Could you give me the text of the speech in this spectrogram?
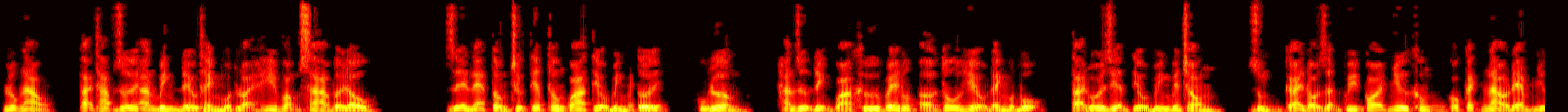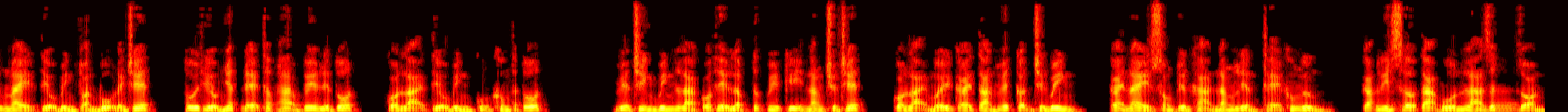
Lúc nào, tại tháp dưới an binh đều thành một loại hy vọng xa vời đâu. Dễ nẹ tổng trực tiếp thông qua tiểu binh tới Cũ đường, hắn dự định quá khứ vê đút ở tô hiểu đánh một bộ, tại đối diện tiểu binh bên trong, dùng cái đỏ giận quy coi như không có cách nào đem những này tiểu binh toàn bộ đánh chết, tối thiểu nhất đệ thấp hp liền tốt, còn lại tiểu binh cũng không thật tốt. Viễn trình binh là có thể lập tức quy kỹ năng chuyển chết, còn lại mấy cái tàn huyết cận chiến binh, cái này sóng tuyến khả năng liền thẻ không ngừng. Các lì sợ tạ vốn là rất giòn,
